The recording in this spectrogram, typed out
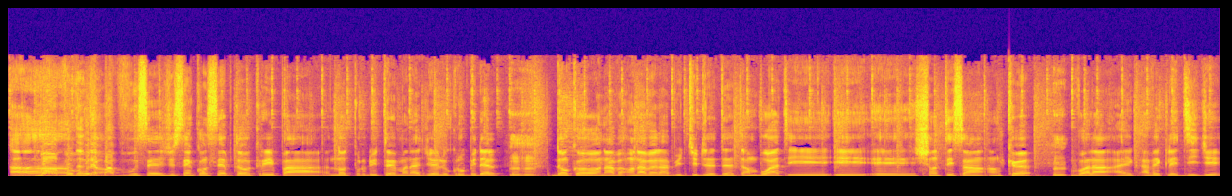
Ah, bon, vous, vous n'êtes pas vous, c'est juste un concept euh, créé par notre producteur, manager, le groupe Bedel. Mhm. Donc, euh, on avait, on avait l'habitude d'être en boîte et, et- et chanter ça en chœur, Mhm. voilà, avec, avec les DJ.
